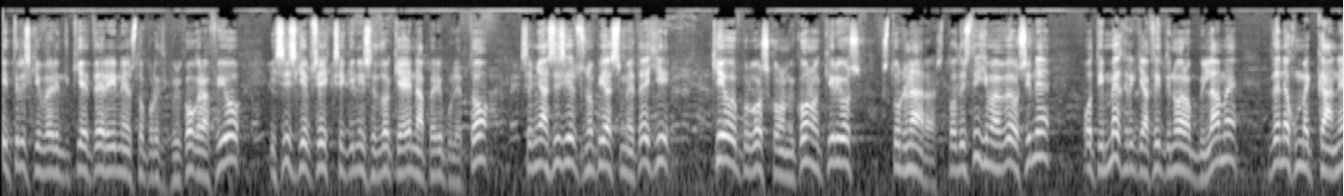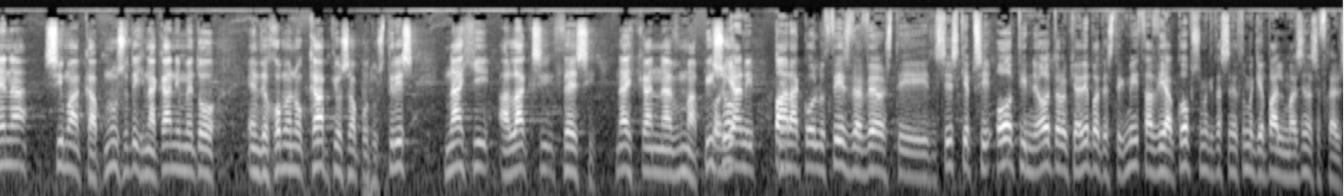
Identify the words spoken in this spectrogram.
Οι τρεις κυβερνητικοί εταίροι είναι στο Πρωθυπουργικό Γραφείο. Η σύσκεψη έχει ξεκινήσει εδώ και ένα περίπου λεπτό. Σε μια σύσκεψη στην οποία συμμετέχει και ο Υπουργός Οικονομικών, ο κύριος Στουρνάρας. Το δυστύχημα βεβαίως είναι ότι μέχρι και αυτή την ώρα που μιλάμε δεν έχουμε κανένα σήμα καπνούς ότι έχει να κάνει με το ενδεχόμενο κάποιος από τους τρεις να έχει αλλάξει θέση, να έχει κάνει ένα βήμα πίσω. Τον Γιάννη, παρακολουθείς βεβαίως τη σύσκεψη. Ό,τι νεότερο, οποιαδήποτε στιγμή θα διακόψουμε και θα συνδεθούμε και πάλι μαζί. Να σε ευχαριστώ.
